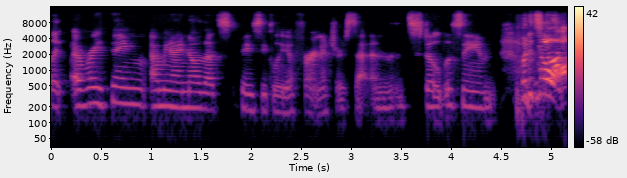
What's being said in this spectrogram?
like everything. I mean, I know that's basically a furniture set, and it's still the same. But it's no, all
